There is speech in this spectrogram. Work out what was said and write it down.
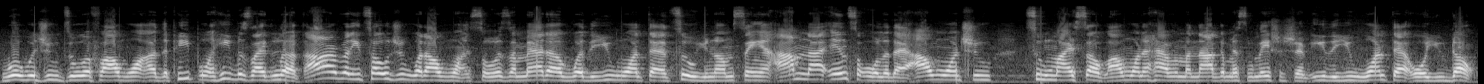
what would you do if I want other people? And he was like, look, I already told you what I want. So it's a matter of whether you want that too. You know what I'm saying? I'm not into all of that. I want you to myself. I want to have a monogamous relationship. Either you want that or you don't.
